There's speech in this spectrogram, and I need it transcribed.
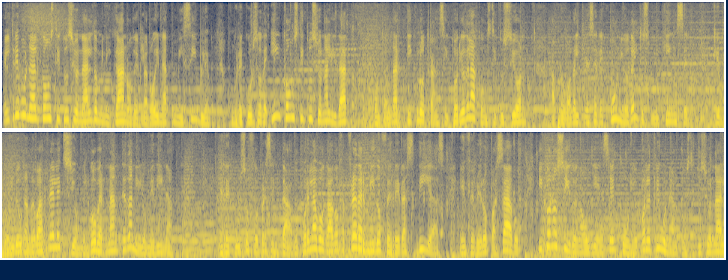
El Tribunal Constitucional Dominicano declaró inadmisible un recurso de inconstitucionalidad contra un artículo transitorio de la Constitución aprobada el 13 de junio del 2015 que prohíbe una nueva reelección del gobernante Danilo Medina. El recurso fue presentado por el abogado Fredermido Ferreras Díaz en febrero pasado y conocido en audiencia en junio por el Tribunal Constitucional,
